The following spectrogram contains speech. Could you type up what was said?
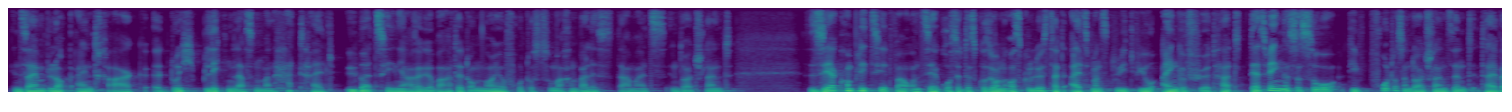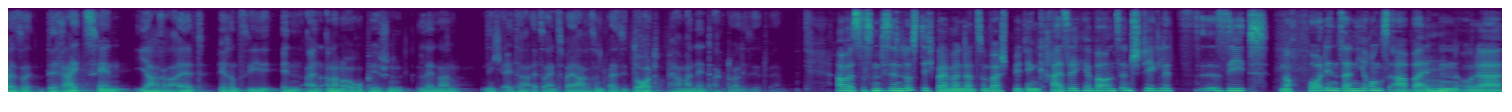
in seinem Blog-Eintrag äh, durchblicken lassen, man hat halt über zehn Jahre gewartet, um neue Fotos zu machen, weil es damals in Deutschland sehr kompliziert war und sehr große Diskussionen ausgelöst hat, als man Street View eingeführt hat. Deswegen ist es so, die Fotos in Deutschland sind teilweise 13 Jahre alt, während sie in allen anderen europäischen Ländern nicht älter als ein, zwei Jahre sind, weil sie dort permanent aktualisiert werden. Aber es ist ein bisschen lustig, weil man dann zum Beispiel den Kreisel hier bei uns in Steglitz äh, sieht, noch vor den Sanierungsarbeiten Mhm. oder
